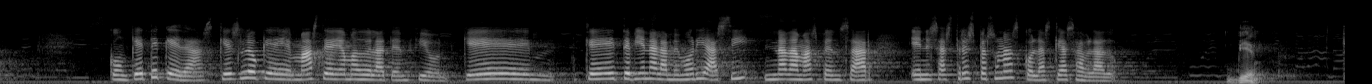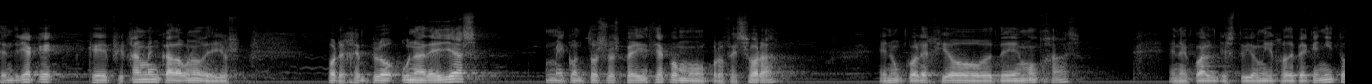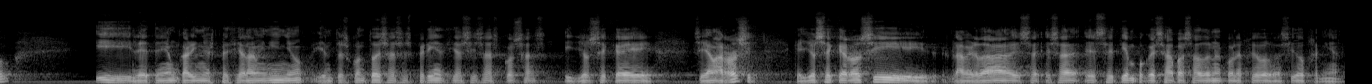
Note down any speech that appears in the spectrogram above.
¿Con qué te quedas? ¿Qué es lo que más te ha llamado la atención? ¿Qué, te viene a la memoria así, nada más pensar en esas tres personas con las que has hablado? Bien, tendría que, fijarme en cada uno de ellos. Por ejemplo, una de ellas me contó su experiencia como profesora en un colegio de monjas en el cual estudió mi hijo de pequeñito y le tenía un cariño especial a mi niño y entonces con todas esas experiencias y esas cosas y yo sé que se llama Rosy que yo sé que Rosy la verdad ese tiempo que se ha pasado en el colegio ha sido genial.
